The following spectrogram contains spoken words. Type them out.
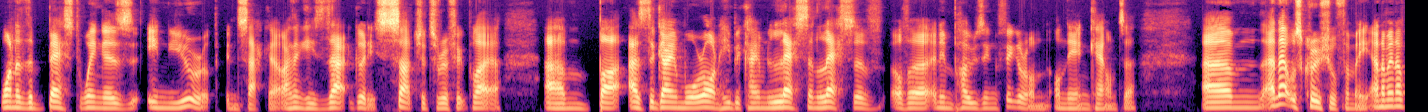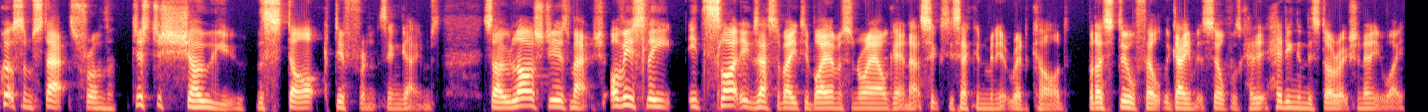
one of the best wingers in Europe in Saka. I think he's that good. He's such a terrific player. Um, but as the game wore on, he became less and less of of a, an imposing figure on on the encounter. Um, and that was crucial for me. And I mean, I've got some stats from just to show you the stark difference in games. So last year's match, obviously, it's slightly exacerbated by Emerson Royal getting that 62nd minute red card, but I still felt the game itself was heading in this direction anyway.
